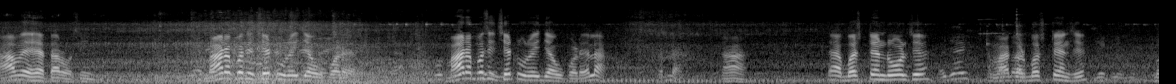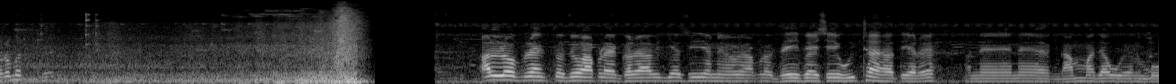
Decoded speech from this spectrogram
આવે છે તારો સીન. મારે પછી છેટું રહી જવું પડે. મારે પછી છેટું રહી જવું પડે એલા. હા. બસ સ્ટેન્ડ રોડ છે. આગળ બસ સ્ટેન્ડ છે. બરોબર? હાલો ફ્રેન્ડ તો જો આપણે ઘરે આવી ગયા છીએ અને હવે આપણા જયભાઈ છે એ ઉઠ્યા છે અત્યારે અને એને ગામમાં જવું એમ બહુ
